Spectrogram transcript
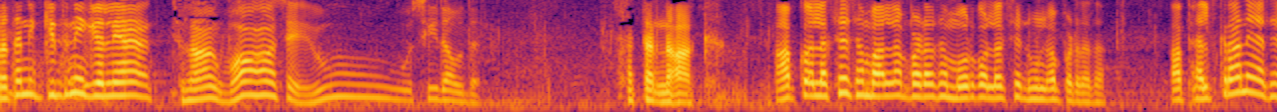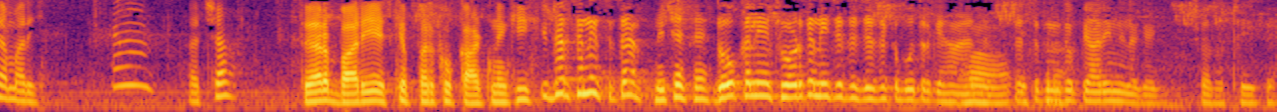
पता नहीं कितनी गलियाँ छलांग वहाँ से ऊ, सीधा उधर। खतरनाक। आपको अलग से संभालना पड़ा था मोर को अलग से ढूंढना पड़ रहा था। आप हेल्प कराने आए थे हमारी? हम अच्छा। तो यार बारी है इसके पर को काटने की। इधर से नहीं सिर्फ़ नीचे से? दो कलियाँ छोड़ के नीचे से जैसे कबूतर के हाँ हाँ, ऐसे ऐसे तुमको प्यारी नहीं लगेगी। चलो ठीक है।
